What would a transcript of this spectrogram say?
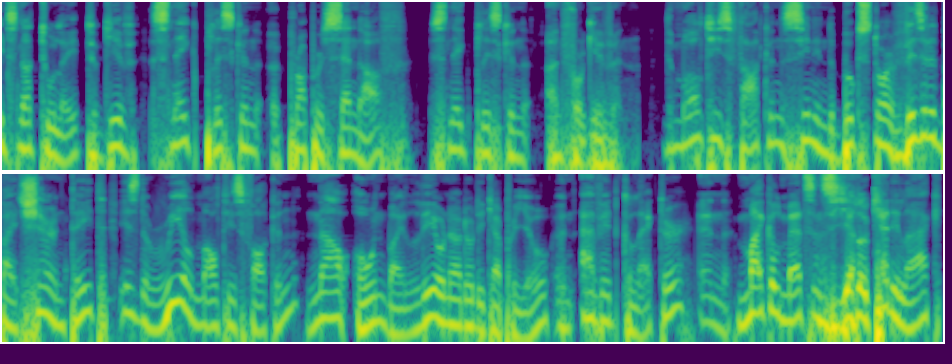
It's not too late to give Snake Plissken a proper send off. Snake Plissken Unforgiven. The Maltese falcon seen in the bookstore visited by Sharon Tate is the real Maltese falcon, now owned by Leonardo DiCaprio, an avid collector, and Michael Madsen's yellow Cadillac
